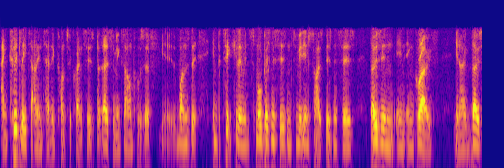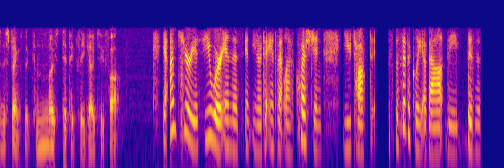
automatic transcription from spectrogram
and could lead to unintended consequences. But those are some examples of you know, ones that, in particular, in small businesses and to medium-sized businesses, those in, in, in growth, you know, those are the strengths that can most typically go too far. Yeah, I'm curious. You were in this, you know, to answer that last question, you talked specifically about the business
